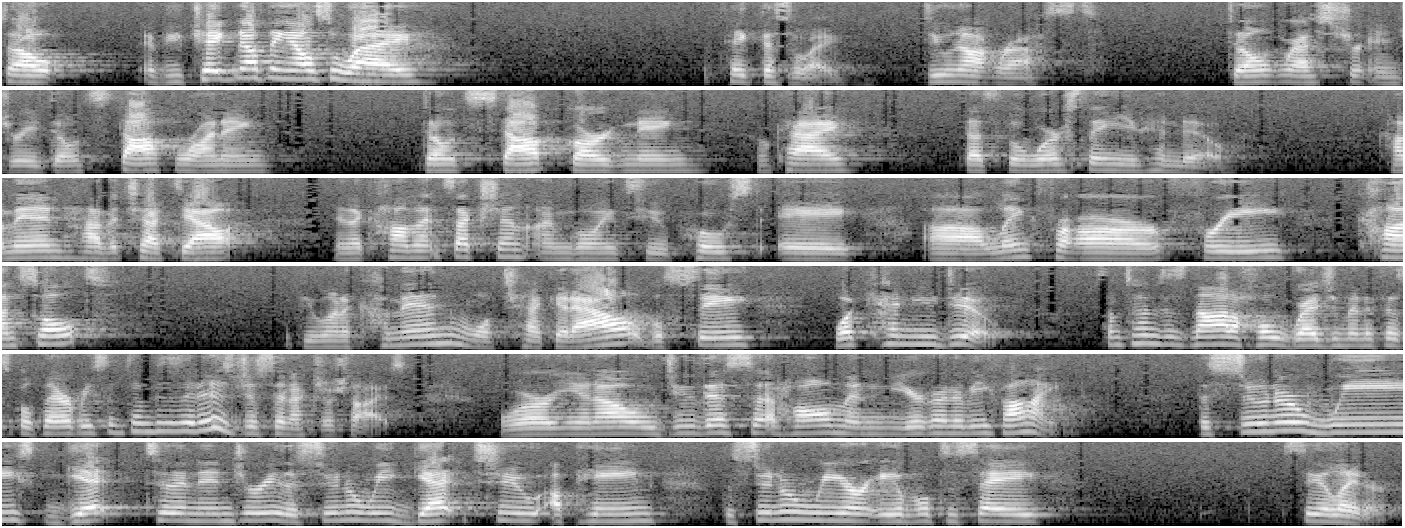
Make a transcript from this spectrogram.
So if you take nothing else away, take this away. Do not rest. Don't rest your injury. Don't stop running. Don't stop gardening, okay? That's the worst thing you can do. Come in, have it checked out. In the comment section, I'm going to post a uh, link for our free consult. If you want to come in, we'll check it out. We'll see what can you do. Sometimes it's not a whole regimen of physical therapy. Sometimes it is just an exercise. Or, you know, do this at home and you're going to be fine. The sooner we get to an injury, the sooner we get to a pain, the sooner we are able to say, see you later.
